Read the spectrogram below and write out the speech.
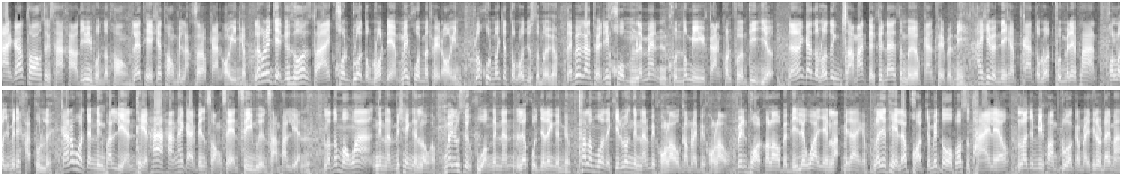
อ่านกราฟทองศึกษาข่าวที่มีผลต่อทองและเทรดแค่ทองเป็นหลักสำหรับการออินครับแล้วก็ที่เจ็ดก็คือข้อสุดท้าย คนกลัวตกรถเนี่ยไม่ควรมาเทรดออินเพราะคุณมักจะตกรถอยู่เสมอครับแต่เพื่อการเทรดที่คมและแม่นคุณต้องมีการคอนเฟิร์มที่เยอะดังนั้นการตกรถจึงสามารถเกิดขึ้นได้เสมอกับการเทรดแบบนี้ให้คิดแบบนี้ครับการตกรถคุณไม่ได้พลาดเพราะเรายังไม่ได้ขาดทุนเลยการรับพอร์ตจาก1,000เหรียญเทรด5ครั้งให้กลายเป็น2 4 3 0 0 0เหรียญเราต้องมองว่าเงินนั้นไม่ใช่เงินเราครับไม่รู้สึกห่วงเงินนั้นแล้วคุณจะได้เงินครับถ้าเรามัวแต่คิดว่าเงินนั้นเป็นของเรากำไรเป็นของเรา เป็นพอร์ตของเราแบบนี้เรียกว่ายังละไม่ได้ครับเราจะเทรดแล้วพอร์ตจะไม่โตเพราะสุดท้ายแล้ว เราจะมีความกลัวกำไรที่เราได้มา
